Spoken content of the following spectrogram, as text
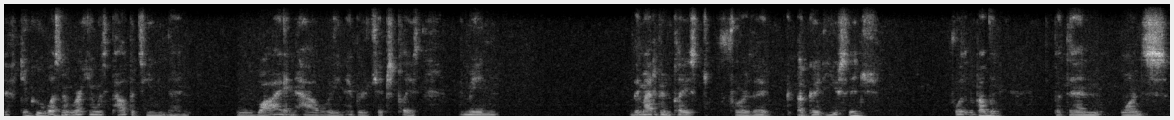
If Dooku wasn't working with Palpatine, then why and how were the inhibitor chips placed? I mean, they might have been placed for the a good usage, for the Republic, but then once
